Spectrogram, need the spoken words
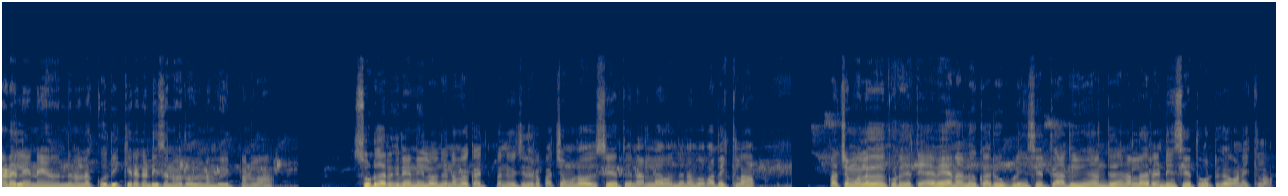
கடலை எண்ணெயை வந்து நல்லா கொதிக்கிற கண்டிஷன் வர நம்ம வெயிட் பண்ணலாம். சூடாக இருக்கிற எண்ணெயில் வந்து நம்ம கட் பண்ணி வச்சுருக்கிற பச்சை மிளகாவை சேர்த்து நல்லா வந்து நம்ம வதக்கலாம். பச்சை மிளகா கூட தேவையான அளவு கருவேப்பிலையும் சேர்த்து அதையும் வந்து நல்லா ரெண்டையும் சேர்த்து ஒட்டுக்க வதக்கலாம்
